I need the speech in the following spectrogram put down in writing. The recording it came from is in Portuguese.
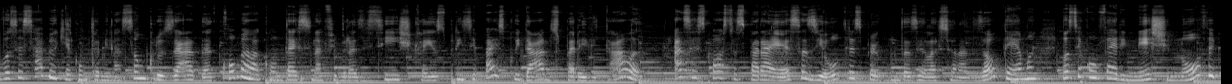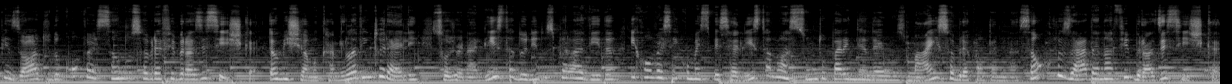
Você sabe o que é contaminação cruzada, como ela acontece na fibrose cística e os principais cuidados para evitá-la? As respostas para essas e outras perguntas relacionadas ao tema você confere neste novo episódio do Conversando sobre a Fibrose Cística. Eu me chamo Camila Venturelli, sou jornalista do Unidos pela Vida e conversei com uma especialista no assunto para entendermos mais sobre a contaminação cruzada na fibrose cística.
